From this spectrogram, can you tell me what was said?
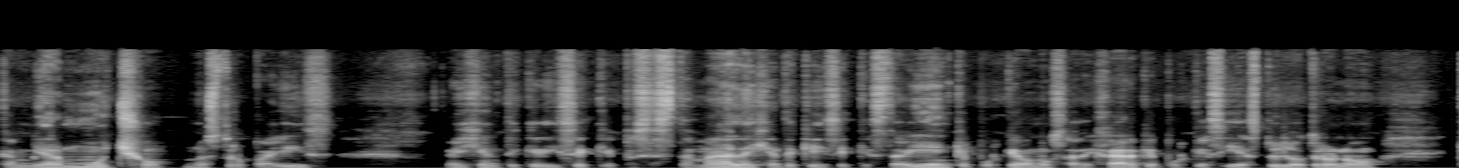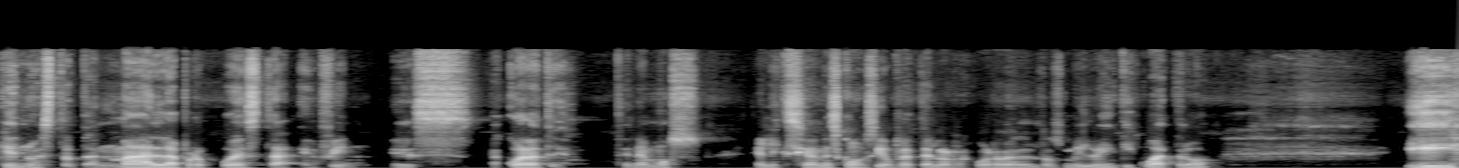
cambiar mucho nuestro país hay gente que dice que pues está mal, hay gente que dice que está bien, que por qué vamos a dejar, que por qué si esto y lo otro no, que no está tan mal la propuesta, en fin, es, acuérdate, tenemos elecciones como siempre te lo recuerdo en el 2024 y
